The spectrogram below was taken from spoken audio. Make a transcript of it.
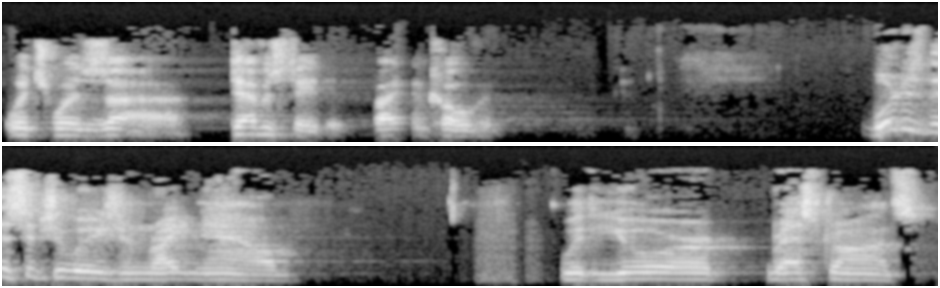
which was uh, devastated by COVID. What is the situation right now with your restaurants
